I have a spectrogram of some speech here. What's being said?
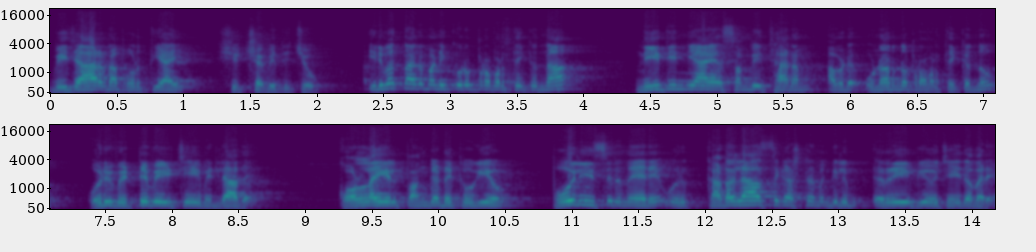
വിചാരണ പൂർത്തിയായി ശിക്ഷ വിധിച്ചു. ഇരുപത്തിനാല് മണിക്കൂറും പ്രവർത്തിക്കുന്ന നീതിന്യായ സംവിധാനം അവിടെ ഉണർന്നു പ്രവർത്തിക്കുന്നു. ഒരു വിട്ടുവീഴ്ചയും ഇല്ലാതെ കൊള്ളയിൽ പങ്കെടുക്കുകയോ പോലീസിന് നേരെ ഒരു കടലാസ് കഷ്ണമെങ്കിലും എറിയുകയോ ചെയ്തവരെ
